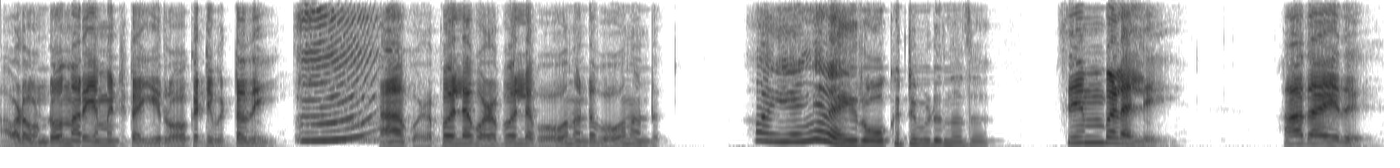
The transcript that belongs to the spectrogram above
അവിടെ ഉണ്ടോന്ന് അറിയാൻ വേണ്ടിട്ടാ ഈ റോക്കറ്റ് വിട്ടതേ. ആ കുഴപ്പമില്ല കുഴപ്പമില്ല. പോകുന്നുണ്ട് പോകുന്നുണ്ട്. ആ എങ്ങനെയാ ഈ റോക്കറ്റ് വിടുന്നത്? സിമ്പിൾ സിമ്പിളല്ലേ? അതായത്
